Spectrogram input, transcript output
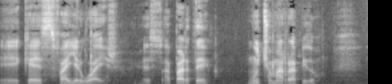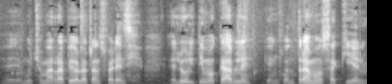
eh, que es Firewire. Es aparte mucho más rápido, eh, mucho más rápido la transferencia. El último cable que encontramos aquí en,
